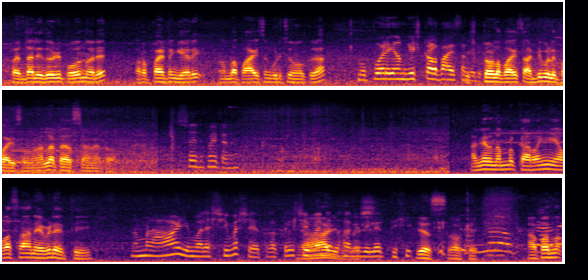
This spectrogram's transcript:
അപ്പോൾ എന്തായാലും ഇതുവഴി പോകുന്നവർ ഉറപ്പായിട്ടും കയറി നമ്മളെ പായസം കുടിച്ച് നോക്കുക. മുപ്പത് നമുക്ക് ഇഷ്ടമുള്ള പായസം അടിപൊളി ഇഷ്ടമുള്ള പായസം അടിപൊളി പായസം. നല്ല ടേസ്റ്റാണ് കേട്ടോ. അങ്ങനെ നമ്മൾ കറങ്ങി അവസാനം എവിടെ എത്തി? നമ്മൾ ആഴിമല ശിവക്ഷേത്രത്തിൽ ശിവന്റെ സന്നിധിയിലെത്തി. യെസ് ഓക്കെ അപ്പം ന-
